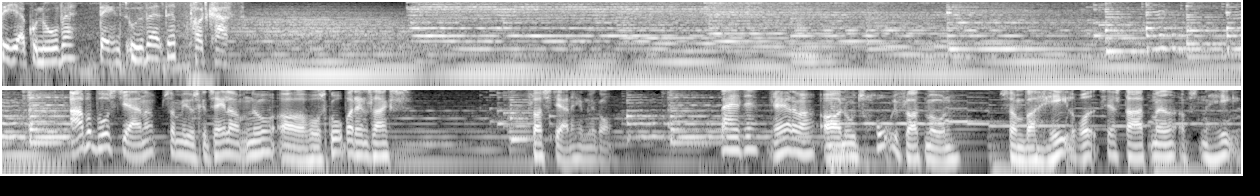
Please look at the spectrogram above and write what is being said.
Det her er Gunova, dagens udvalgte podcast. Apropos stjerner, som vi jo skal tale om nu, og horoskoper og den slags. Flot stjernehimmel i går. Hvad er det? Ja, det var. Og en utrolig flot måne, som var helt rød til at starte med, og sådan helt,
